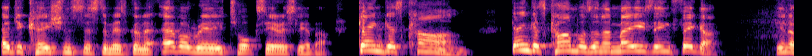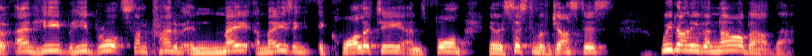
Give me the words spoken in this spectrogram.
education system is going to ever really talk seriously about. Genghis Khan. Genghis Khan was an amazing figure, you know, and he he brought some kind of ama- amazing equality and form, you know, system of justice. We don't even know about that.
